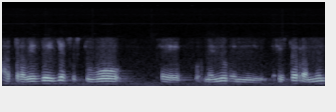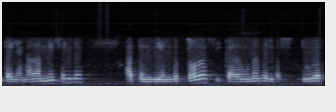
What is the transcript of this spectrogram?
a través de ellas estuvo eh, por medio de esta herramienta llamada Messenger, atendiendo todas y cada una de las dudas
